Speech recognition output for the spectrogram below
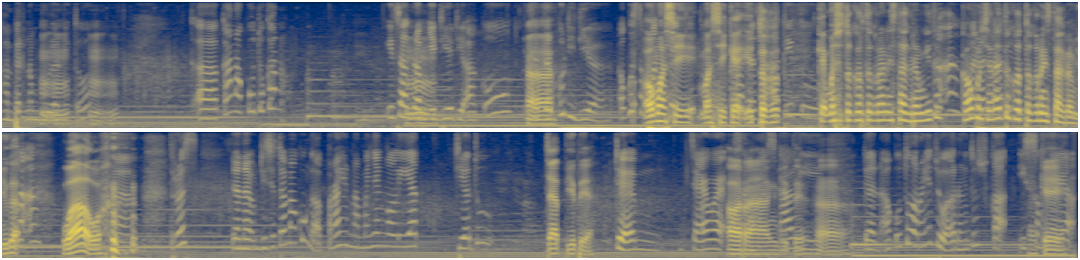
hampir enam bulan Mm-mm, itu mm-mm. eh, kan aku tuh kan Instagramnya Mm-mm. dia di aku. Instagramku di dia aku oh sempet kayak masih gitu masih kayak itu itu. kayak masih tuker-tukeran Instagram gitu Ha-ha, kamu pacarnya tuker-tukeran Instagram juga Ha-ha. wow Nah, terus dan di situ emang aku nggak pernah yang namanya ngelihat dia tuh chat gitu ya DM cewek orang sama gitu. Ha-ha. dan aku tuh orangnya juga orang itu suka iseng Oke. kayak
